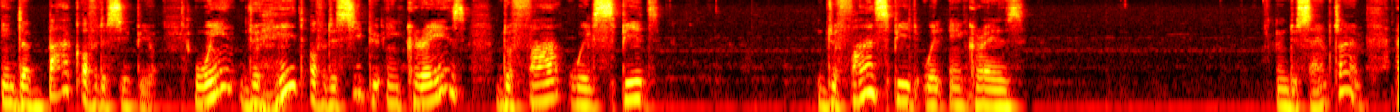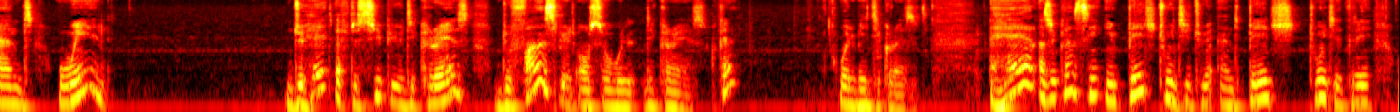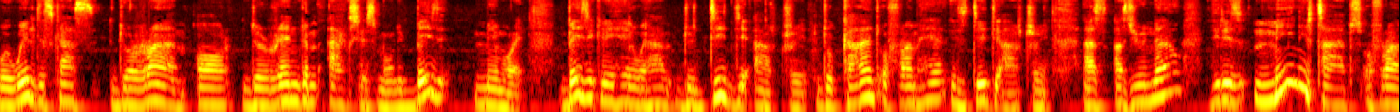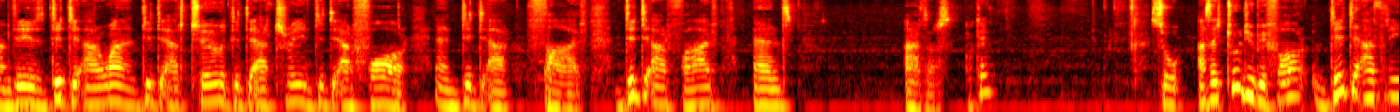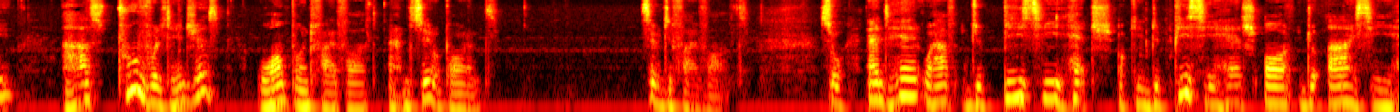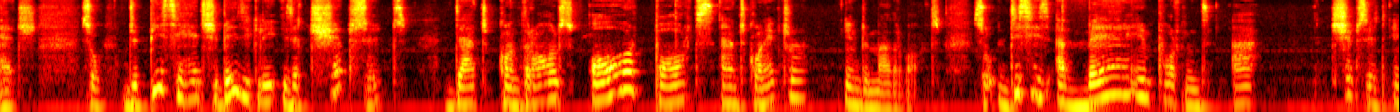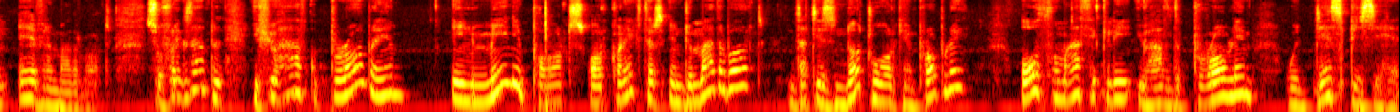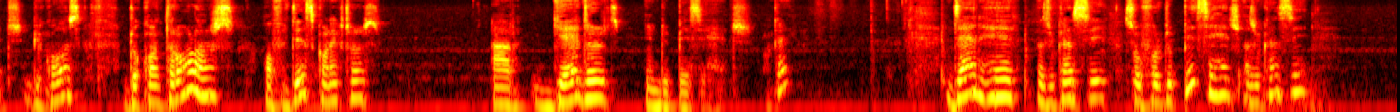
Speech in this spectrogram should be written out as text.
in the back of the CPU. When the heat of the CPU increases, the fan will speed the fan speed will increase in the same time. And when the heat of the CPU decreases, the fan speed also will decrease. Okay? Will be decreased. Here, as you can see in page 22 and page 23, we will discuss the RAM or the random access memory. Memory. Basically here we have the DDR3. The kind of RAM here is DDR3. As, as you know, there is many types of RAM. There is DDR1, DDR2, DDR3, DDR4, and DDR5. DDR5 and others, okay? So, as I told you before, DDR3 has two voltages, 1.5 volt and 0. 75 volts. So, and here we have the PCH, okay, the PCH or the ICH. So, the PCH basically is a chipset that controls all ports and connector in the motherboard. So, this is a very important uh, chipset in every motherboard. So, for example, if you have a problem in many ports or connectors in the motherboard, that is not working properly, automatically you have the problem with this PCH because the controllers of these connectors are gathered in the PCH. Okay? Then here, as you can see, so for the PCH, as you can see,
